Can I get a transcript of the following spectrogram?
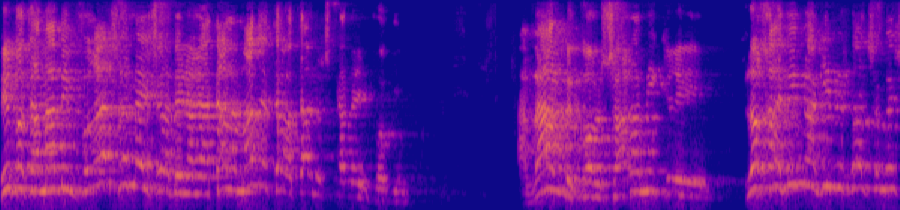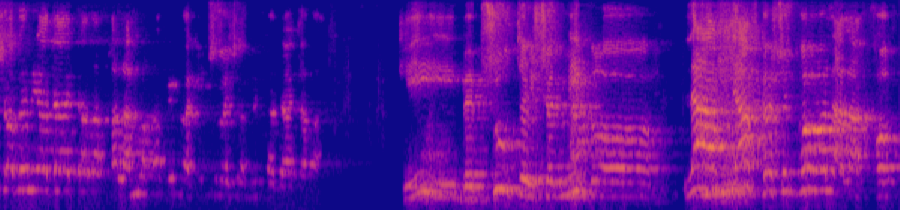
פנחוס אמר במפורש למשה רבנו, הרי אתה למדת אותנו שקנאים פוגעים. אבל בכל שאר המקרים, לא חייבים להגיד בכלל שמשה רבנו ידע את ההלכה. למה לא חייבים להגיד שמשה רבנו ידע את ההלכה? כי בפשוטו של מיקרו, לאו דווקא שכל הלכות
